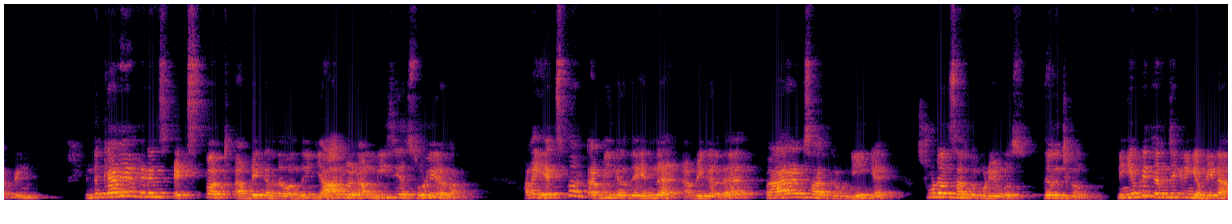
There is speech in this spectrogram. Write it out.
அப்படின்னு. இந்த கேரியர் கைடன்ஸ் எக்ஸ்பர்ட் அப்படிங்கிறத வந்து யார் வேணாலும் ஈஸியாக சொல்லிடலாம். ஆனால் எக்ஸ்பர்ட் அப்படிங்கிறது என்ன அப்படிங்கிறத பேரண்ட்ஸாக இருக்க நீங்கள் ஸ்டூடெண்ட்ஸாக இருக்கக்கூடியவங்க தெரிஞ்சுக்கணும். நீங்க எப்படி தெரிஞ்சுக்கிறீங்க அப்படின்னா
